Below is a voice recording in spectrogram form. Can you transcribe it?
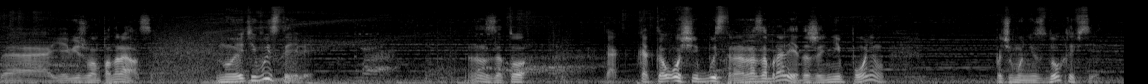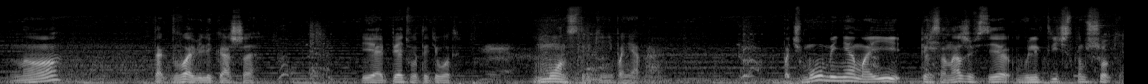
Да, я вижу, вам понравился. Но эти выстояли. А, зато... Так, как-то очень быстро разобрали. Я даже не понял, почему не сдохли все. Но... Так, два великаша. И опять вот эти вот монстрики непонятно. Почему у меня мои персонажи все в электрическом шоке?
